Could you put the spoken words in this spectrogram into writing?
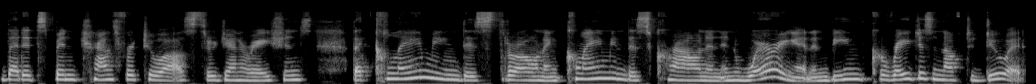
that it's been transferred to us through generations that claiming this throne and claiming this crown and, and wearing it and being courageous enough to do it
